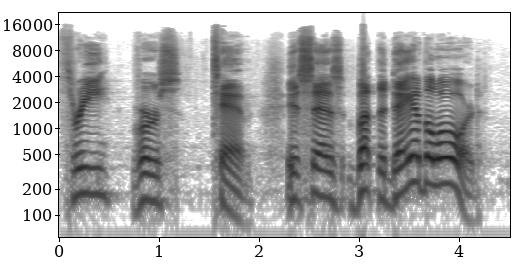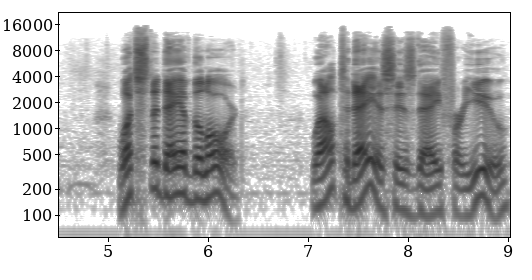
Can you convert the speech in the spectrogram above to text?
3 verse 10. It says, But the day of the Lord. What's the day of the Lord? Well, today is his day for you,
